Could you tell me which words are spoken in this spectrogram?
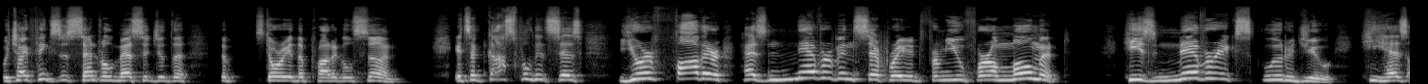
which I think is the central message of the, the story of the prodigal son. It's a gospel that says, Your father has never been separated from you for a moment. He's never excluded you. He has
